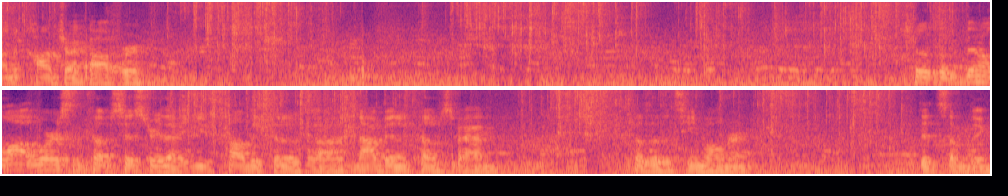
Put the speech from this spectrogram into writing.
on a contract offer. Shows it's been a lot worse in Cubs history that you probably could have uh, not been a Cubs fan because of the team owner did something.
